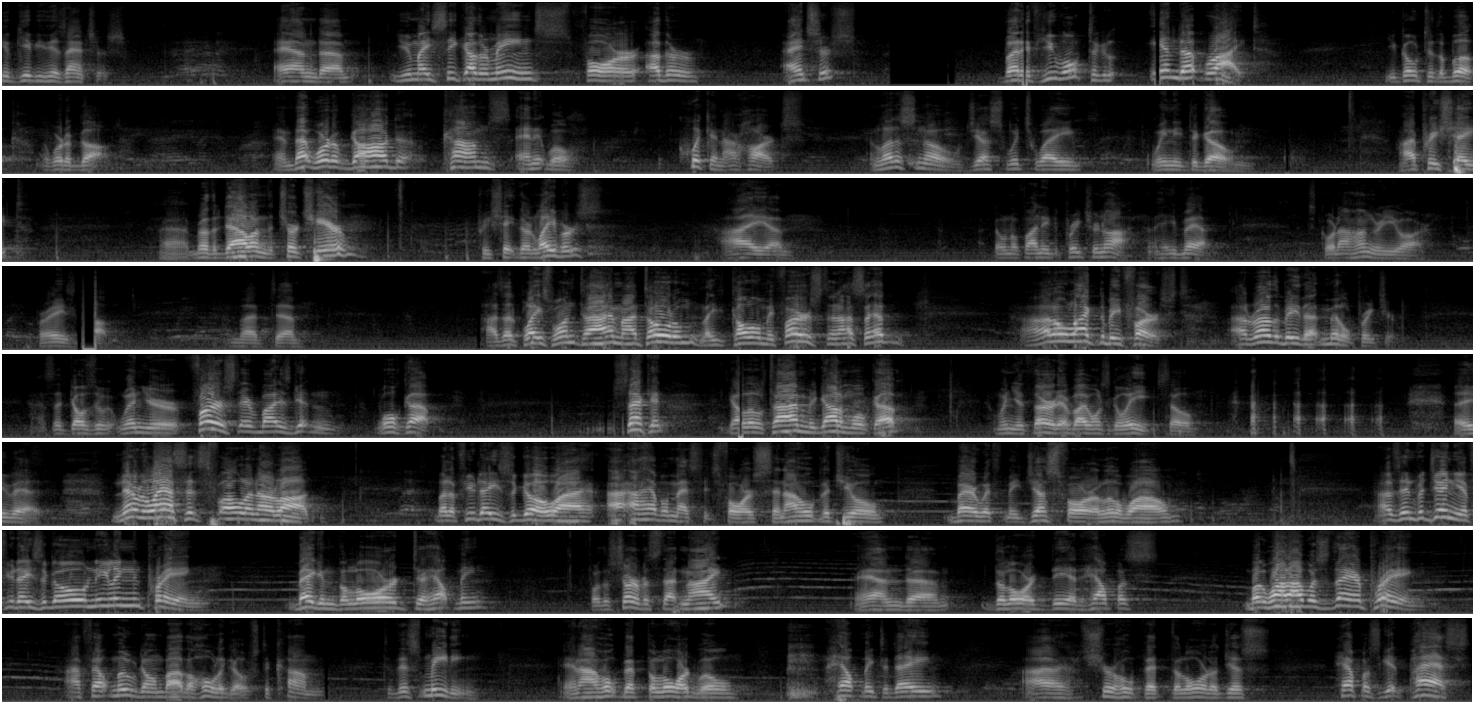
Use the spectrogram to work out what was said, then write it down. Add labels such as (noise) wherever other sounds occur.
He'll give you His answers. And uh, you may seek other means for other answers. But if you want to end up right, you go to the book, the Word of God. And that Word of God comes and it will quicken our hearts and let us know just which way we need to go. I appreciate uh, Brother Dallin, the church here. Appreciate their labors. I uh, don't know if I need to preach or not. Amen. It's according how hungry you are. Praise God. But uh, I was at a place one time, I told them, they called on me first, and I said, I don't like to be first. I'd rather be that middle preacher. I said, because when you're first, everybody's getting woke up. Second, you got a little time, you got them woke up. When you're third, everybody wants to go eat. So, (laughs) amen. Nevertheless, it's fallen our lot. But a few days ago, I, I have a message for us, and I hope that you'll bear with me just for a little while. I was in Virginia a few days ago, kneeling and praying, begging the Lord to help me for the service that night. And uh, the Lord did help us. But while I was there praying, I felt moved on by the Holy Ghost to come to this meeting and I hope that the Lord will (clears throat) help me today. I sure hope that the Lord will just help us get past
